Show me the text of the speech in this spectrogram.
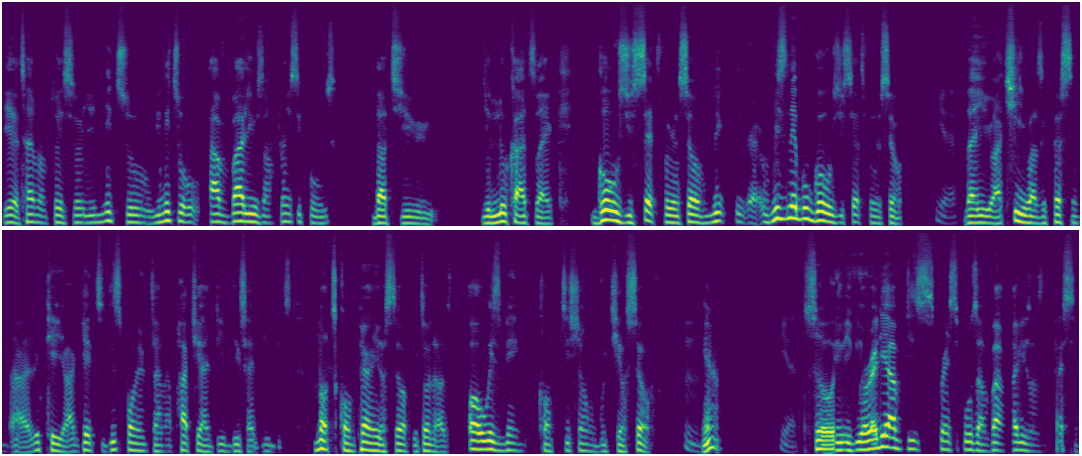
yeah time and place so you need to you need to have values and principles that you you look at like goals you set for yourself re- uh, reasonable goals you set for yourself Yes. that you achieve as a person uh, okay i get to this point and i'm happy i did this i did this not comparing yourself with others always being competition with yourself Mm. Yeah. Yes. so if if you already have these principles and values as a person,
